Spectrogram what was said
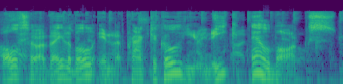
Also available in the practical, unique L-BOXX.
